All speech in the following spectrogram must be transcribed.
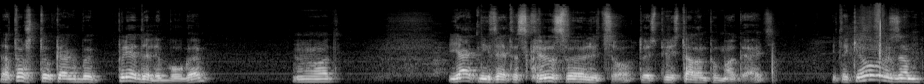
за то, что как бы предали Бога. Вот я от них за это скрыл свое лицо, то есть перестал им помогать. И таким образом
